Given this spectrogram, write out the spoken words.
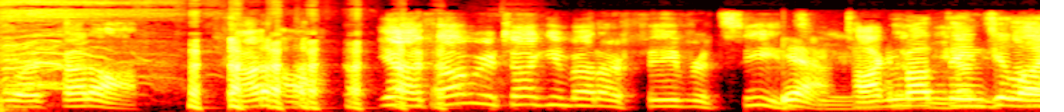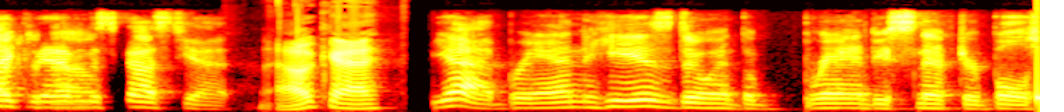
you are cut off. Cut off. Yeah, I thought we were talking about our favorite scenes. Yeah, here talking about things you like talked we haven't discussed yet. Okay. Yeah, Bran, he is doing the brandy snifter bullshit.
